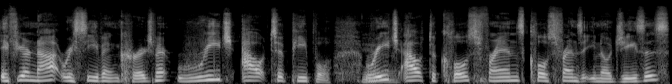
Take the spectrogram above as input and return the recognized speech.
If you're not receiving encouragement, reach out to people. Reach out to close friends, close friends that you know Jesus,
